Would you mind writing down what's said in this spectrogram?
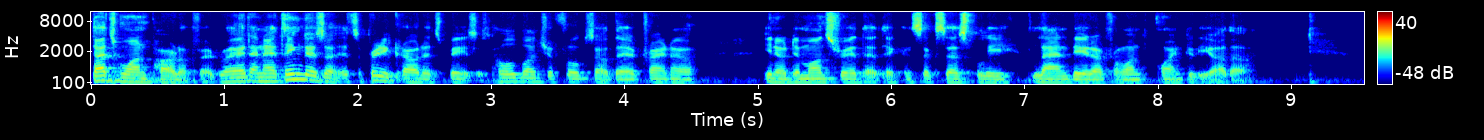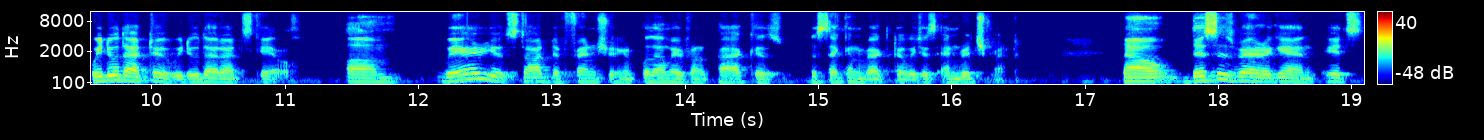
That's one part of it, right? And I think there's a it's a pretty crowded space. There's a whole bunch of folks out there trying to, you know, demonstrate that they can successfully land data from one point to the other. We do that too. We do that at scale. Um, where you start differentiating and pulling away from the pack is the second vector, which is enrichment. Now, this is where, again, it's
